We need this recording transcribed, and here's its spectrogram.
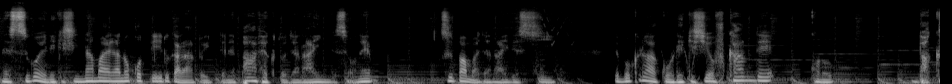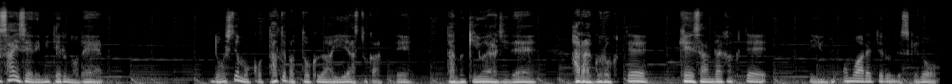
ね、すごい歴史に名前が残っているからといってね、パーフェクトじゃないんですよね。スーパーマンじゃないですし、で僕らはこう歴史を俯瞰で、このバック再生で見てるので、どうしてもこう、例えば徳川家康とかって、たぬき親父で腹黒くて、計算高くてっていうふうに思われてるんですけど、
